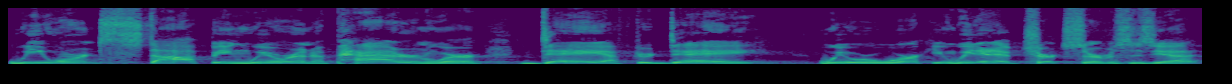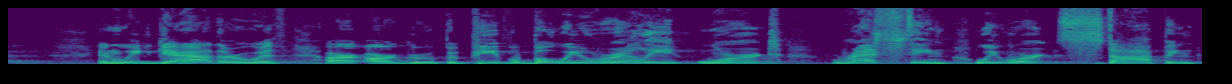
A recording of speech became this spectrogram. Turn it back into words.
We weren't stopping. We were in a pattern where day after day we were working. We didn't have church services yet, and we'd gather with our, our group of people, but we really weren't resting. We weren't stopping.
